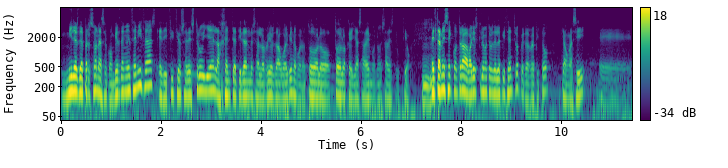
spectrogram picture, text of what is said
miles de personas se convierten en cenizas, edificios se destruyen, la gente tirándose a los ríos de agua hirviendo, bueno, todo lo, todo lo que ya sabemos, ¿no? Esa destrucción. Él también se encontraba a varios kilómetros del epicentro, pero repito que aún así eh,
